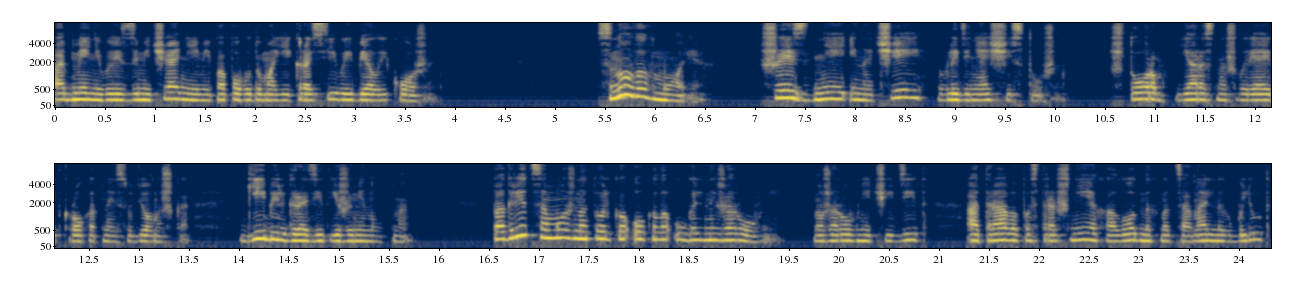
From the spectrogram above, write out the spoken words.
обмениваясь замечаниями по поводу моей красивой белой кожи. Снова в море. Шесть дней и ночей в леденящей стуже. Шторм яростно швыряет крохотное суденышко. Гибель грозит ежеминутно. Погреться можно только около угольной жаровни, но жаровня чадит, а трава пострашнее холодных национальных блюд,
